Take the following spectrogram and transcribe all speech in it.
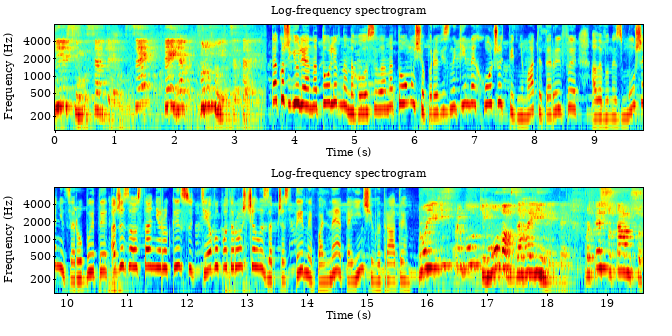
4,79. Це те, як формується тариф. Також Юлія Анатолівна наголосила на тому, що перевізники не хочуть піднімати тарифи, але вони змушені це робити, адже за останні роки суттєво подорожчали запчастини, пальне та інші витрати. Про якісь прибутки мова взагалі не йде. Про те, що там щось,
